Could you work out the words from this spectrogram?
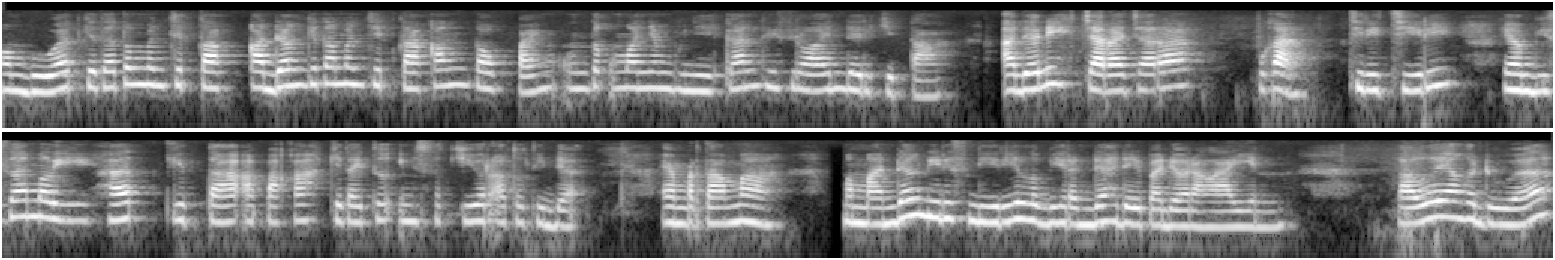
membuat kita tuh mencipta kadang kita menciptakan topeng untuk menyembunyikan sisi lain dari kita. Ada nih cara-cara bukan ciri-ciri yang bisa melihat kita apakah kita itu insecure atau tidak. Yang pertama, memandang diri sendiri lebih rendah daripada orang lain. Lalu yang kedua,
